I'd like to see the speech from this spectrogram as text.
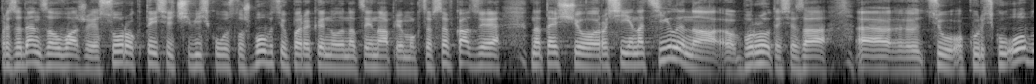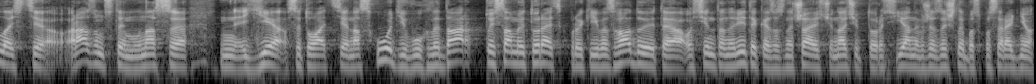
президент зауважує 40 тисяч військовослужбовців перекинули на цей напрямок. Це все вказує на те, що Росія націлена е, боротися за е, цю Курську область. Разом з тим, у нас е, є ситуація на сході, вугледар, той самий Турецьк, про який ви згадуєте. Осінт-аналітики зазначають, що, начебто, росіяни вже зайшли безпосередньо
